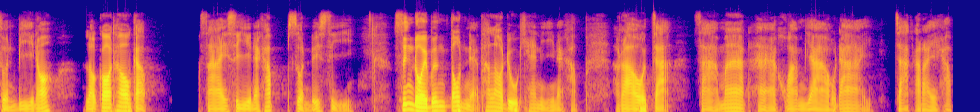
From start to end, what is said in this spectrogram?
ส่วน B เนาะแล้วก็เท่ากับ sin C นะครับ ส่วนด้วย C ซึ่งโดยเบื้องต้นเนี่ยถ้าเราดูแค่นี้นะครับ เราจะสามารถหาความยาวได้จากอะไรครับ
